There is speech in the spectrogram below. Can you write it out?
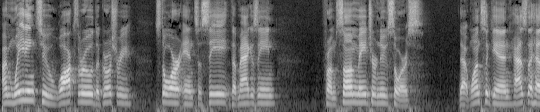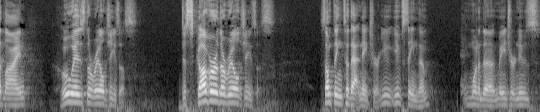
I'm waiting to walk through the grocery store and to see the magazine from some major news source that once again has the headline Who is the real Jesus? Discover the real Jesus. Something to that nature. You, you've seen them. One of the major news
